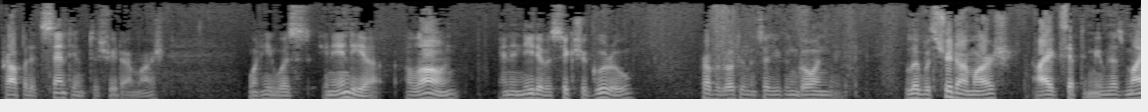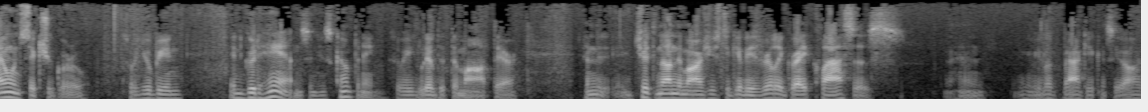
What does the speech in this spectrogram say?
Prabhupada had sent him to Sridhar Maharaj when he was in India alone and in need of a Siksha Guru. Prabhupada wrote to him and said, you can go and live with Sridhar Maharaj. I accepted him even as my own Siksha Guru. So you'll be in, in good hands in his company. So he lived at the Mat there. And Chitananda Maharaj used to give these really great classes. And if you look back, you can see, oh,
